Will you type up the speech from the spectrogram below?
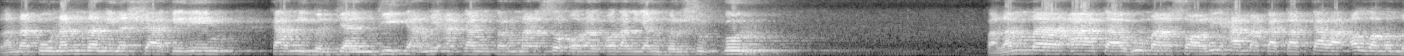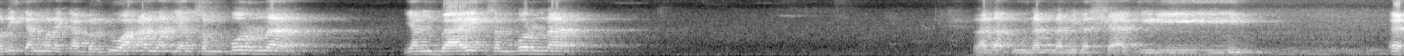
lanakunanna minasyakirin kami berjanji kami akan termasuk orang-orang yang bersyukur Falamma atahuma solihah maka tatkala Allah memberikan mereka berdua anak yang sempurna, yang baik sempurna. Lanakunanna minasyakirin. Eh,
